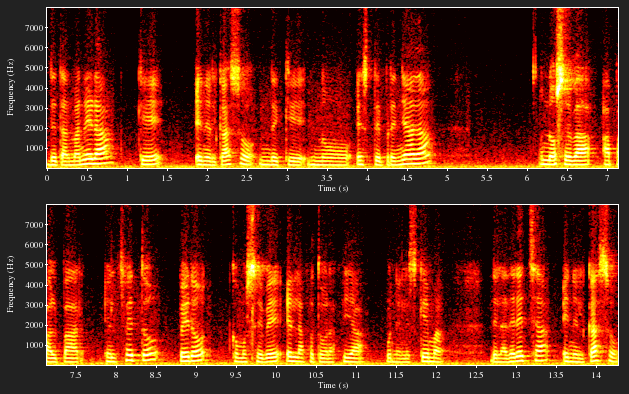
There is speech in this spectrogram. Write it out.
de tal manera que en el caso de que no esté preñada, no se va a palpar el feto, pero como se ve en la fotografía o en el esquema de la derecha, en el caso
